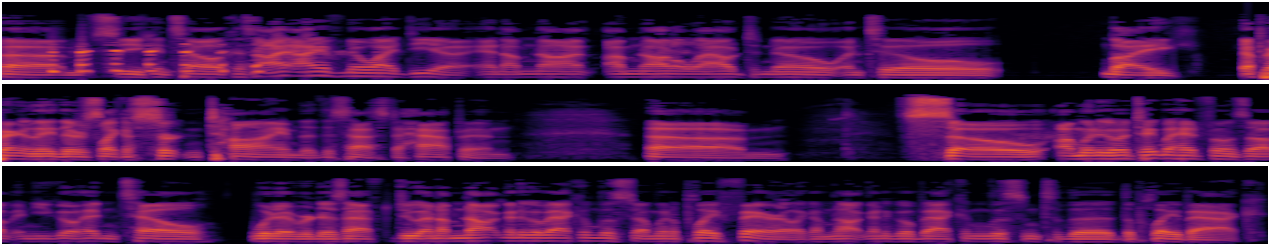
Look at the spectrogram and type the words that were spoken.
um, so you can tell because I, I have no idea, and I'm not I'm not allowed to know until like apparently there's like a certain time that this has to happen. Um, so I'm going to go ahead and take my headphones off, and you go ahead and tell whatever it is I have to do. And I'm not going to go back and listen. I'm going to play fair. Like I'm not going to go back and listen to the the playback.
